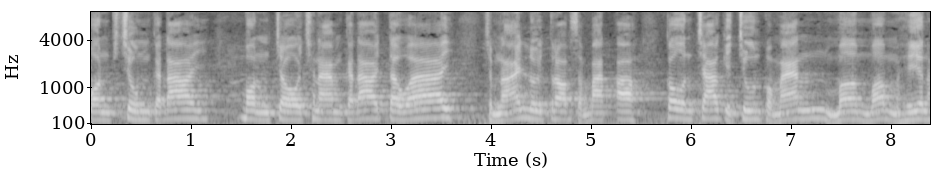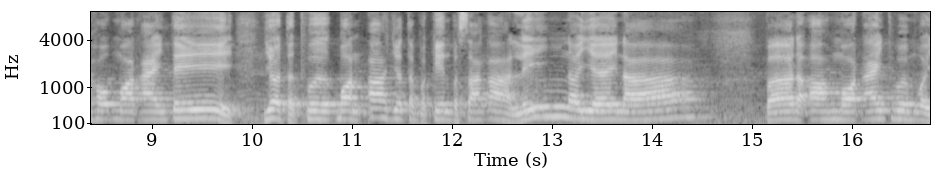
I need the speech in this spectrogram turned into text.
បនភ្ជុំក៏ដោយ បនចូលឆ្នាំក៏ដោយទៅហើយចំណាយលុយទ្រព្យសម្បត្តិអស់កូនចៅគេជូនប្រមាណមើមមើមហ៊ានហូបមាត់ឯងទេយកទៅធ្វើបនអស់យកទៅប្រគិនប្រសងអស់លីងណយាយណាបើដល់អស់មាត់ឯងធ្វើមួយ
